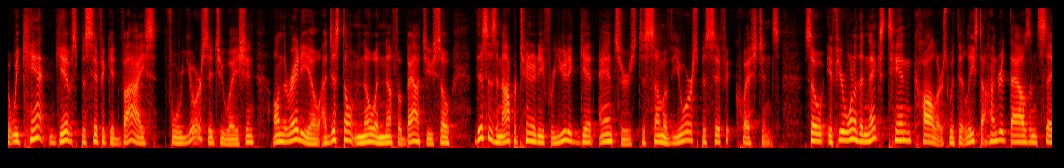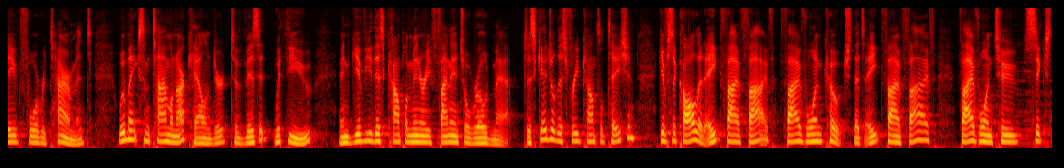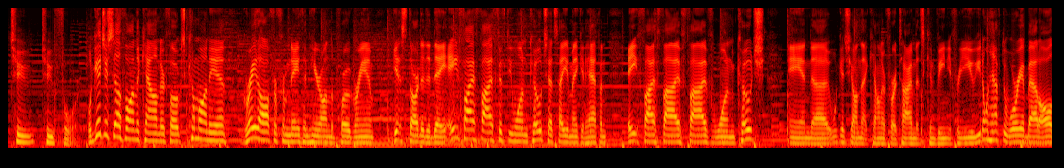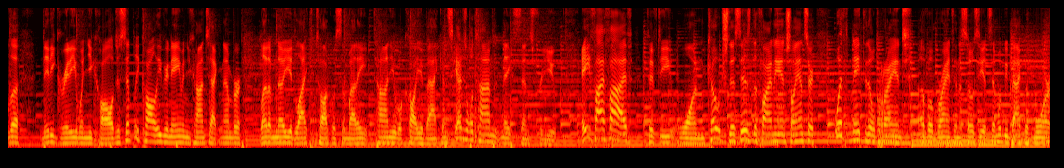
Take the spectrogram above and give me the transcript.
But we can't give specific advice for your situation on the radio. I just don't know enough about you. So, this is an opportunity for you to get answers to some of your specific questions. So, if you're one of the next 10 callers with at least 100,000 saved for retirement, we'll make some time on our calendar to visit with you and give you this complimentary financial roadmap. To schedule this free consultation, give us a call at 855 51 Coach. That's 855 512 6224. Well, get yourself on the calendar, folks. Come on in. Great offer from Nathan here on the program. Get started today. 855 51 Coach. That's how you make it happen. 855 51 Coach. And uh, we'll get you on that calendar for a time that's convenient for you. You don't have to worry about all the nitty gritty when you call. Just simply call, leave your name and your contact number. Let them know you'd like to talk with somebody. Tanya will call you back and schedule a time that makes sense for you. 855 51 Coach. This is the financial answer with Nathan O'Brien of O'Brien and Associates, and we'll be back with more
